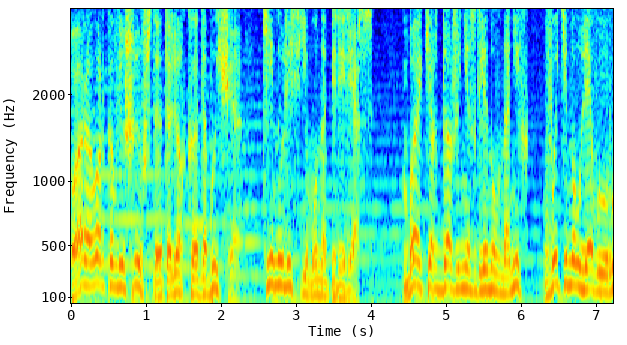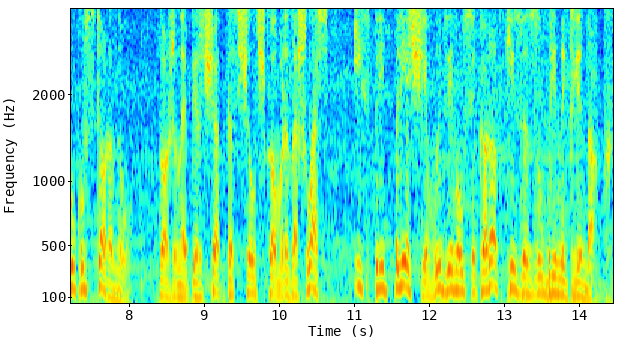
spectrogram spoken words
Пара орков, решив, что это легкая добыча, кинулись ему на перерез. Байкер, даже не взглянув на них, вытянул левую руку в сторону. Кожаная перчатка с щелчком разошлась, из предплечья выдвинулся короткий зазубренный клинок.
